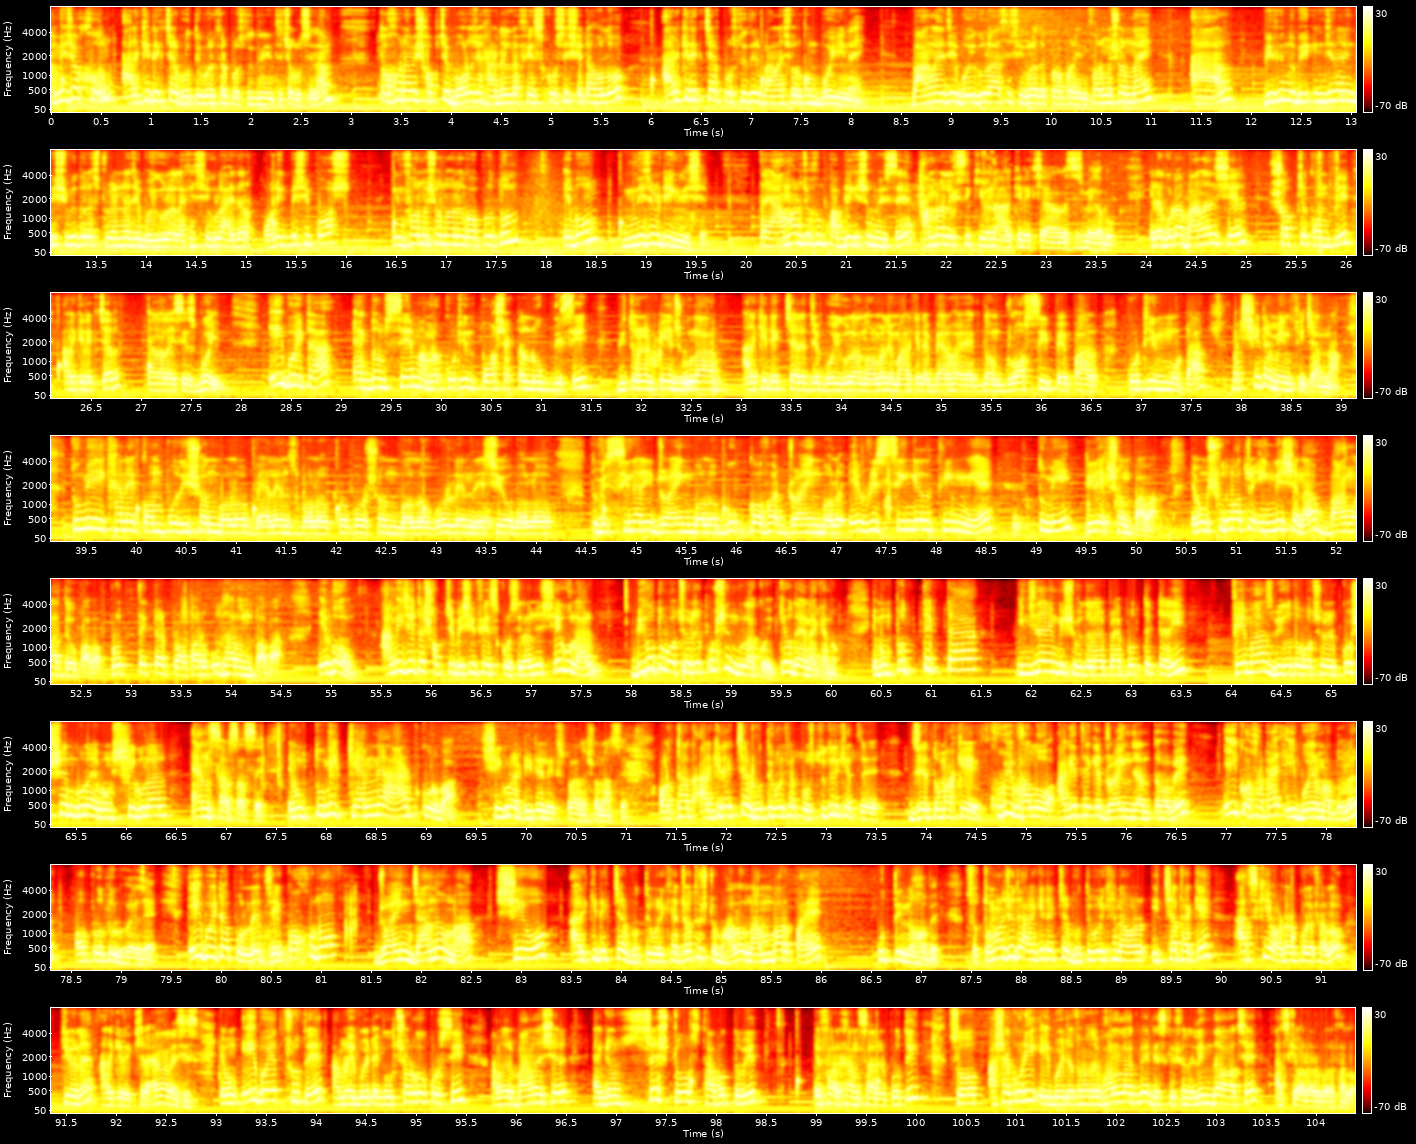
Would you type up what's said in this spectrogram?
আমি যখন আর্কিটেকচার ভর্তি পরীক্ষার প্রস্তুতি নিতে চলছিলাম, তখন আমি সবচেয়ে বড় যে হার্ডেলটা ফেস করছি সেটা হলো আর্কিটেকচার প্রস্তুতির বাংলাদেশে ওরকম বই নাই। বাংলায় যে বইগুলো আছে সেগুলোতে প্রপার ইনফরমেশন নাই আর বিভিন্ন ইঞ্জিনিয়ারিং বিশ্ববিদ্যালয়ের স্টুডেন্টরা যে বইগুলো লেখে সেগুলো আইদার অনেক বেশি পশ ইনফরমেশন অনেক অপ্রতুল এবং মেজরিটি ইংলিশে তাই আমার যখন পাবলিকেশন হয়েছে আমরা লিখছি কিউ না আর্কিটেকচার অ্যানালাইসিস মেগাবুক এটা গোটা বাংলাদেশের সবচেয়ে কমপ্লিট আর্কিটেকচার অ্যানালাইসিস বই। এই বইটা একদম সেম আমরা কঠিন পশ একটা লুক দিছি। ভিতরের পেজগুলা আর্কিটেকচারের যে বইগুলা নর্মালি মার্কেটে বের হয়, একদম গ্লসি পেপার কঠিন মোটা বাট সেটা মেন ফিচার না। তুমি এখানে কম্পোজিশন বলো ব্যালেন্স বলো প্রপোর্শন বলো গোল্ডেন রেশিও বলো, তুমি সিনারি ড্রয়িং বলো বুক কভার ড্রয়িং বলো এভরি সিঙ্গেল থিং নিয়ে তুমি ডিরেকশন পাবা। এবং শুধুমাত্র ইংলিশে না, বাংলাতেও পাবা। প্রত্যেকটার প্রপার উদাহরণ পাবা। এবং আমি যেটা সবচেয়ে বেশি ফেস করছিলাম যে সেগুলার বিগত বছরের কোশ্চেনগুলা কই? কেউ দেয় না কেন? এবং প্রত্যেকটা ইঞ্জিনিয়ারিং বিশ্ববিদ্যালয়ের প্রায় প্রত্যেকটারই ফেমাস বিগত বছরের কোশ্চেনগুলো এবং সেগুলার অ্যান্সার্স আছে। এবং তুমি কেমনে আর্ট করবা? সেগুলোর ডিটেল এক্সপ্লানেশন আছে। অর্থাৎ আর্কিটেকচার ভর্তি পরীক্ষার প্রস্তুতির ক্ষেত্রে যে তোমাকে খুবই ভালো আগে থেকে ড্রয়িং জানতে হবে, এই কথাটা এই বইয়ের মাধ্যমে অপ্রতুল হয়ে যায়। এই বইটা পড়লে যে কখনো ড্রয়িং জানেও না, সেও আর্কিটেকচার ভর্তি পরীক্ষায় যথেষ্ট ভালো নাম্বার পায় উত্তীর্ণ হবে। সো তোমার যদি আর্কিটেকচার ভর্তি পরীক্ষা নেওয়ার ইচ্ছা থাকে, আজকে অর্ডার করে ফেলো কিউ নে আর্কিটেকচার অ্যানালাইসিস এবং এই বইয়ের থ্রুতে আমরা এই বইটাকে উৎসর্গ করছি আমাদের বাংলাদেশের একজন শ্রেষ্ঠ স্থাপত্যবিদ এফার খান স্যারের প্রতি। সো আশা করি এই বইটা তোমাদের ভালো লাগবে। ডিসক্রিপশনে লিঙ্ক দেওয়া আছে। আজকে অর্ডার করে ফেলো।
